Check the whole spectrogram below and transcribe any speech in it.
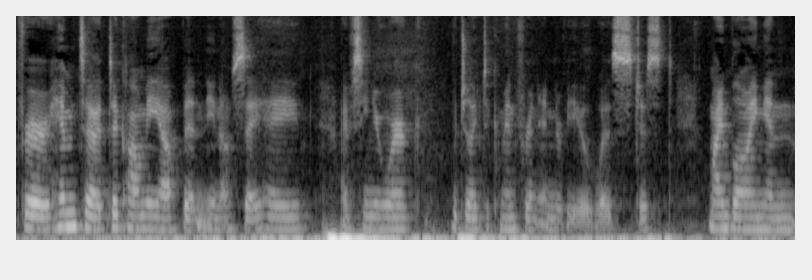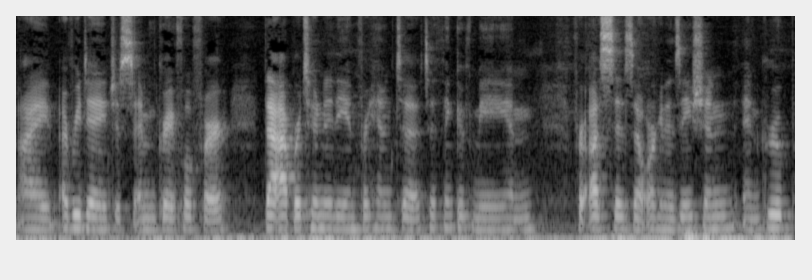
for him to, to call me up and you know say, "Hey, I've seen your work. Would you like to come in for an interview?" was just mind blowing, and I every day just am grateful for that opportunity and for him to to think of me and for us as an organization and group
